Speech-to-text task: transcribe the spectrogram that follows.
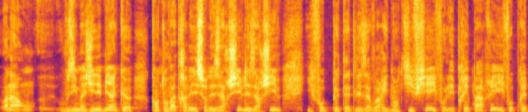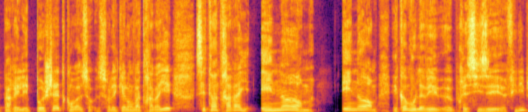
voilà, euh, vous imaginez bien que quand on va travailler sur des archives, les archives, il faut peut-être les avoir identifiées, il faut les préparer, il faut préparer les pochettes sur, lesquelles on va travailler. C'est un travail énorme énorme. Et comme vous l'avez euh, précisé, Philippe,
